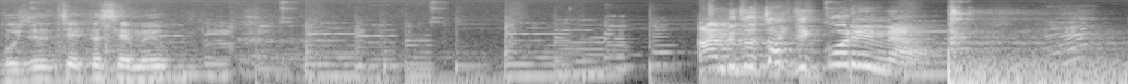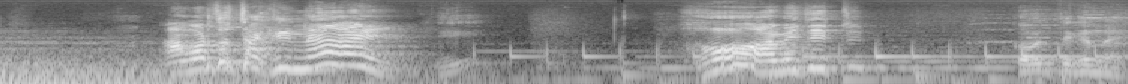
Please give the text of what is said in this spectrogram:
বুঝতে চাইতেছি আমি আমি তো চাকরি করি না। আমার তো চাকরি নাই। হ আমি যে কবে থেকে নাই?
